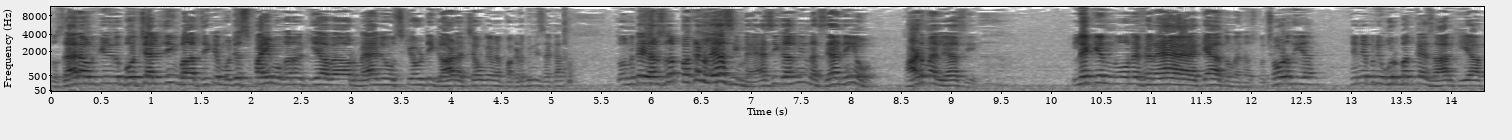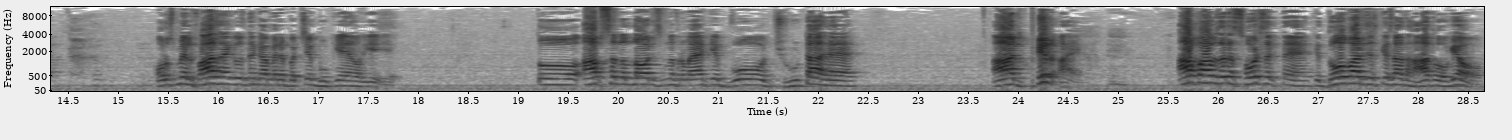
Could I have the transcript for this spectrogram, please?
तो ज़ाहिर है, उनके लिए तो बहुत चैलेंजिंग बात थी कि मुझे सिपाही मुकर किया हुआ और मैं जो सिक्योरिटी गार्ड अच्छा हूँ मैं पकड़ भी नहीं सका। तो उन्होंने कहा, यार पकड़ लिया सी मैं, ऐसी गल नहीं नसिया नहीं हो। फाड़ मैं लिया सी। लेकिन उन्होंने फिर है क्या तो मैंने उसको छोड़ दिया? यानी अपनी गुर्बत का इजहार किया। और उसमें अल्फाज है कि उसने कहा, मेरे बच्चे भूखे हैं और ये ये। तो आप वसल्लम ने फरमाया कि वो झूठा है आज फिर आएगा। आप आप जरा सोच सकते हैं कि दो बार जिसके साथ हाथ हो गया हो,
